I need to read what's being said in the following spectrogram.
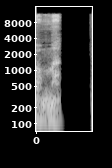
Telecom.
